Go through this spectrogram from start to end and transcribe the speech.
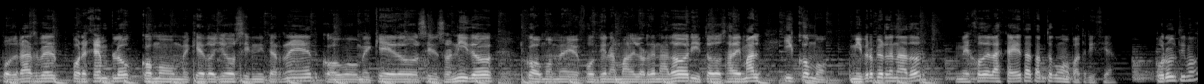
Podrás ver, por ejemplo, cómo me quedo yo sin internet, cómo me quedo sin sonido, cómo me funciona mal el ordenador y todo sale mal, y cómo mi propio ordenador me jode la escaleta tanto como Patricia. Por último,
